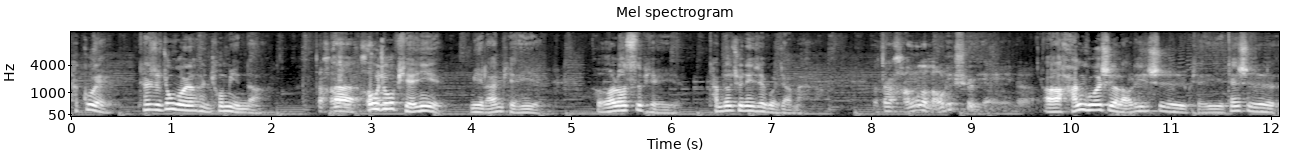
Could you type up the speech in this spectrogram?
它贵，但是中国人很聪明的，呃，欧洲便宜，米兰便宜，和俄罗斯便宜，他们都去那些国家买了。但是韩国的劳力士便宜的，呃，韩国是劳力士便宜，但是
